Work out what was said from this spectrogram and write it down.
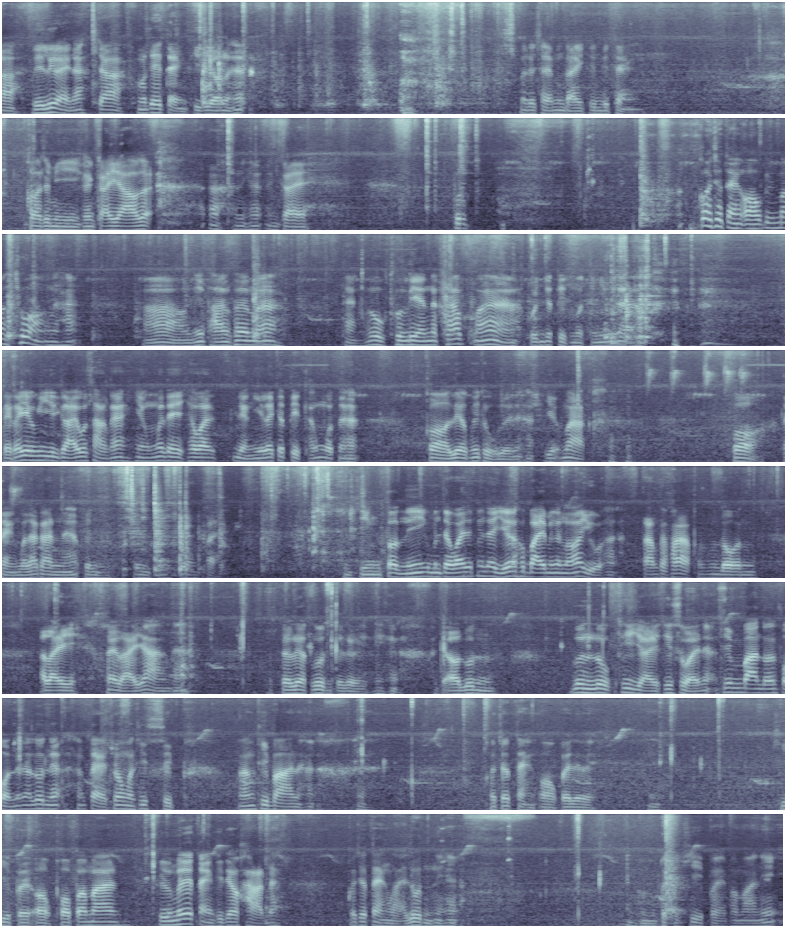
อ่าเรื่อยๆนะจะไม่ได้แต่งทีเดียวนะฮะไม่ได้ใช้บันไดขึ้นไปแต่ง ก็จะมีกันไกยาวด้วยอะนี่ฮะกันไกปุ๊บก็จะแต่งออกเป็นบางช่วงนะฮะ อ้าวันนี้พาเพื่อนมา แต่งลูกทุเรียนนะครับมาคุณจะติดหมดอย่างนี้ไม่ได้ครับ แต่ก็ยังมีอีกหลายอุปสรรคนะ ยังไม่ได้ใช่ว่าอย่างนี้แล้วจะติดทั้งหมดนะฮะก็เลือกไม่ถูกเลยนะฮะเยอะมาก ก็แต่งไปแล้วกันนะฮะเป็นเป็นช่วงไป จริงๆต้นนี้มันจะไว้ไม่ได้เยอะเพราะใบมันก็น้อยอยู่ฮะตามสภาพมันโดนอะไรหลายๆอย่างนะจะเลือกรุ่นไปเลยนี่ฮะจะเอารุ่น รุ่นลูกที่ใหญ่ที่สวยเนี่ยที่บานโดนฝนเลยนะรุ่นเนี้ยตั้งแต่ช่วงวันที่สิบมั้งที่บานนะฮะเขาจะแต่งออกไปเลยขี่ไปออกพอประมาณ คือไม่ได้แต่งทีเดียวขาดนะ ก็จะแต่งหลายรุ่นนี่ฮะผมก็จะขี่ไปประมาณนี้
